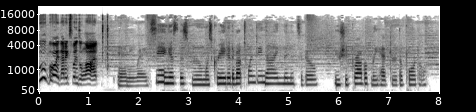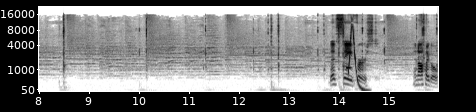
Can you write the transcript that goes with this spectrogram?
Ooh boy, that explains a lot. Anyway, seeing as this room was created about 29 minutes ago, you should probably head through the portal. Let's save first. And off I go.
